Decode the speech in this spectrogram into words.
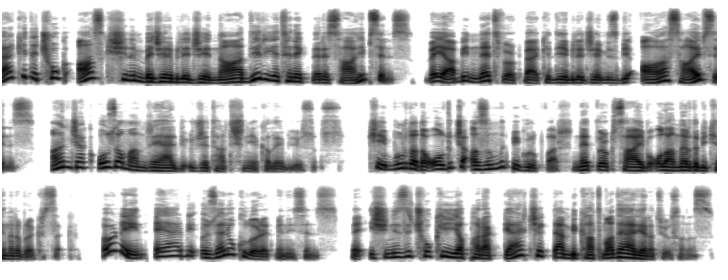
belki de çok az kişinin becerebileceği nadir yeteneklere sahipseniz veya bir network belki diyebileceğimiz bir ağa sahipseniz ancak o zaman reel bir ücret artışını yakalayabiliyorsunuz. Ki burada da oldukça azınlık bir grup var. Network sahibi olanları da bir kenara bırakırsak. Örneğin eğer bir özel okul öğretmeniyseniz ve işinizi çok iyi yaparak gerçekten bir katma değer yaratıyorsanız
